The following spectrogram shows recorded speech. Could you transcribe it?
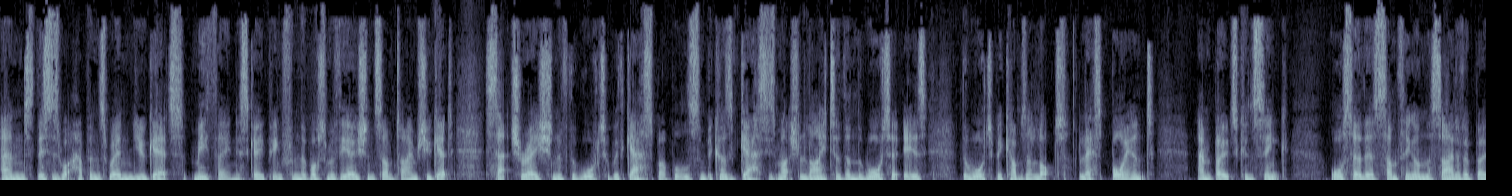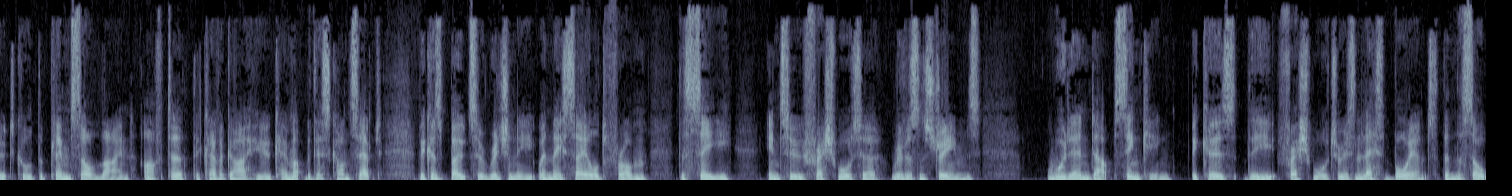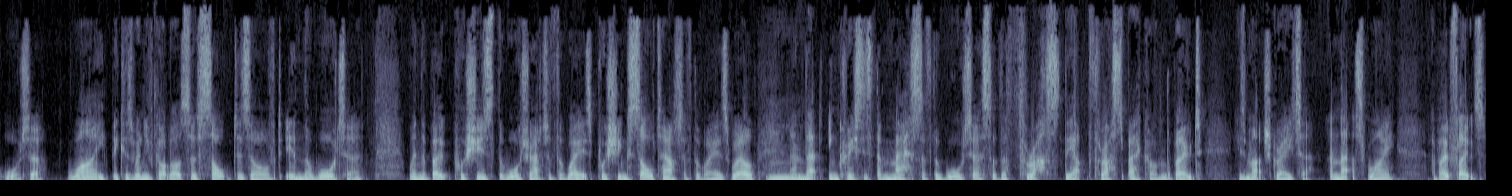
And this is what happens when you get methane escaping from the bottom of the ocean sometimes. You get saturation of the water with gas bubbles, and because gas is much lighter than the water is, the water becomes a lot less buoyant, and boats can sink. Also, there's something on the side of a boat called the Plimsoll line, after the clever guy who came up with this concept, because boats originally, when they sailed from the sea, into freshwater rivers and streams would end up sinking because the fresh water is less buoyant than the salt water. Why? Because when you've got lots of salt dissolved in the water, when the boat pushes the water out of the way, it's pushing salt out of the way as well, mm. and that increases the mass of the water, so the thrust, the up thrust back on the boat is much greater, and that's why a boat floats.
